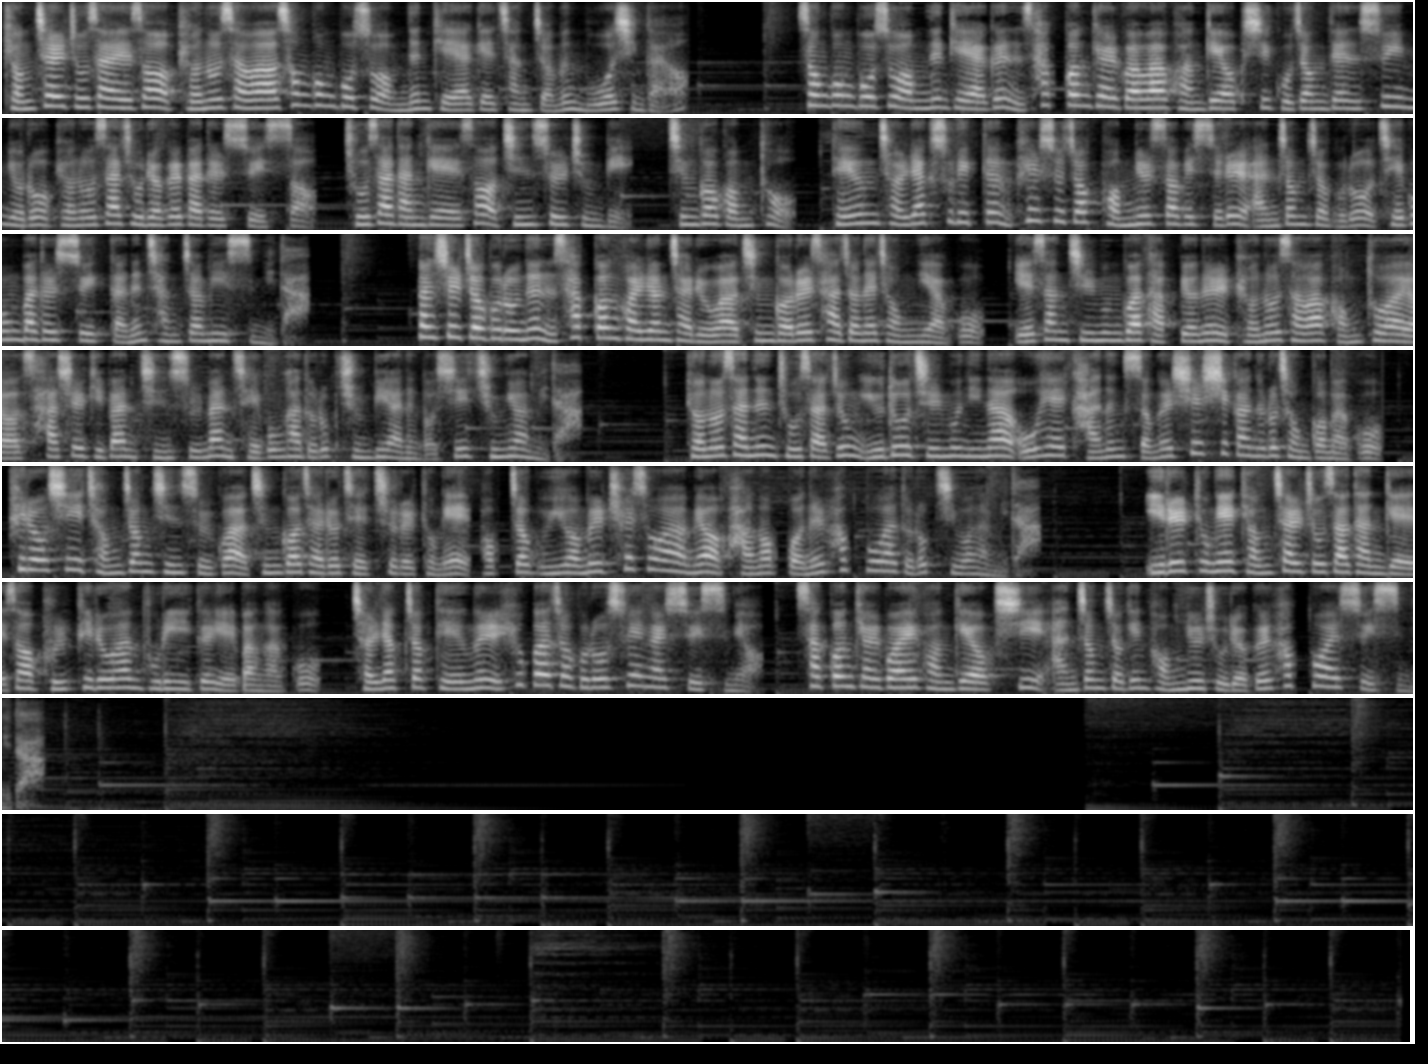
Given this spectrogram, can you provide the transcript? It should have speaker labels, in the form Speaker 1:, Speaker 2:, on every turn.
Speaker 1: 경찰 조사에서 변호사와 성공보수 없는 계약의 장점은 무엇인가요? 성공보수 없는 계약은 사건 결과와 관계없이 고정된 수임료로 변호사 조력을 받을 수 있어 조사 단계에서 진술 준비, 증거 검토, 대응 전략 수립 등 필수적 법률 서비스를 안정적으로 제공받을 수 있다는 장점이 있습니다. 현실적으로는 사건 관련 자료와 증거를 사전에 정리하고 예상 질문과 답변을 변호사와 검토하여 사실 기반 진술만 제공하도록 준비하는 것이 중요합니다. 변호사는 조사 중 유도 질문이나 오해 가능성을 실시간으로 점검하고 필요시 정정 진술과 증거 자료 제출을 통해 법적 위험을 최소화하며 방어권을 확보하도록 지원합니다. 이를 통해 경찰 조사 단계에서 불필요한 불이익을 예방하고 전략적 대응을 효과적으로 수행할 수 있으며 사건 결과에 관계없이 안정적인 법률 조력을 확보할 수 있습니다.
